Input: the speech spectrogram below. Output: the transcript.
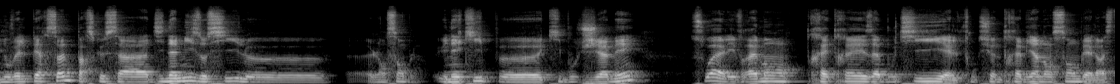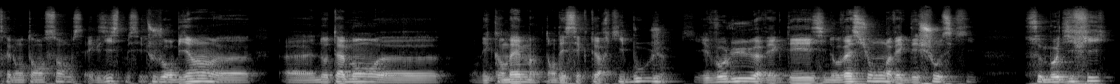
nouvelles personnes, parce que ça dynamise aussi euh, l'ensemble. Une équipe euh, qui bouge jamais, soit elle est vraiment très très aboutie, elle fonctionne très bien ensemble et elle reste très longtemps ensemble, ça existe, mais c'est toujours bien, euh, notamment on est quand même dans des secteurs qui bougent, qui évoluent avec des innovations, avec des choses qui se modifient,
